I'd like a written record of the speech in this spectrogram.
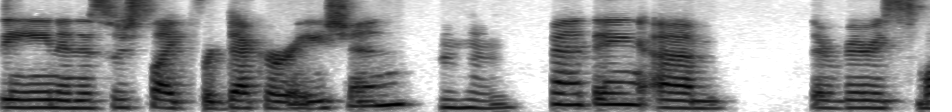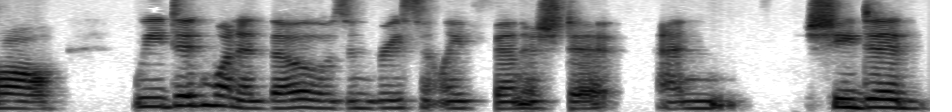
scene and it's just like for decoration mm-hmm. kind of thing. Um, they're very small. We did one of those and recently finished it, and she did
